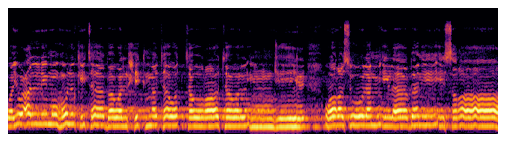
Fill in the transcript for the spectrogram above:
ويعلمه الكتاب والحكمة والتوراة والإنجيل ورسولا إلى بني إسرائيل.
